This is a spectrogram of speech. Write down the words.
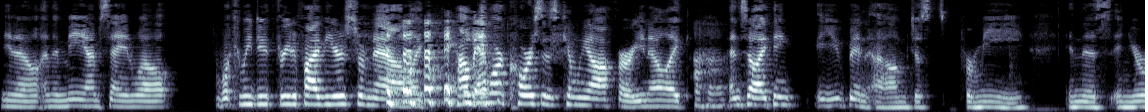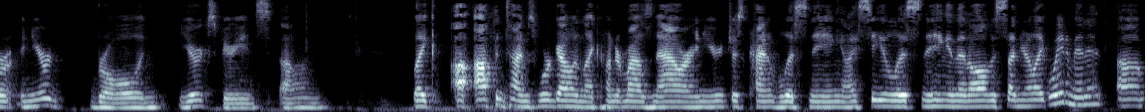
You know, and then me, I'm saying, well, what can we do three to five years from now? Like, how many more courses can we offer? You know, like, uh-huh. and so I think you've been, um, just for me in this, in your, in your role and your experience, um, like uh, oftentimes we're going like 100 miles an hour and you're just kind of listening and I see you listening and then all of a sudden you're like, wait a minute, um,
